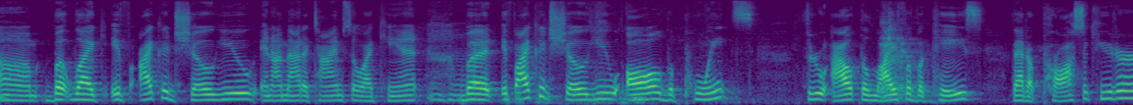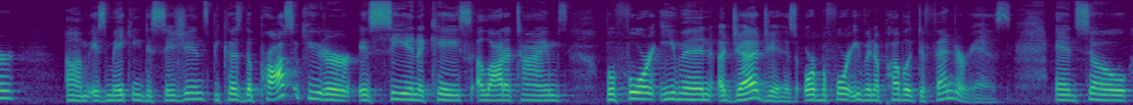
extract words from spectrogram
Um, but like if i could show you and i'm out of time so i can't but if i could show you all the points throughout the life of a case that a prosecutor um, is making decisions because the prosecutor is seeing a case a lot of times before even a judge is or before even a public defender is. And so,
